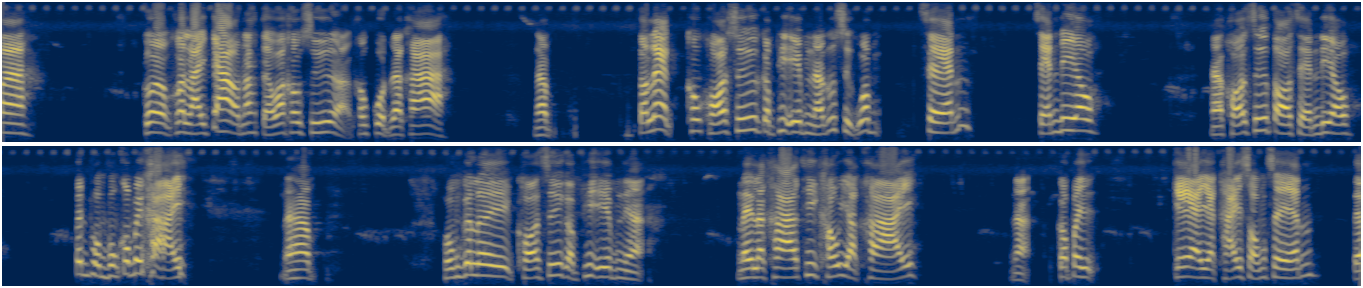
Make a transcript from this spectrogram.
มา ก็ก็หลายเจ้านะ แต่ว่าเขาซื้อเขากดราคานะครับ ตอนแรกเขาขอซื้อกับพี่เอ็มนะรู้สึกว่าแสนแสนเดียวนะขอซื้อต่อแสนเดียว เป็นผมผมก็ไม่ขายนะครับ ผมก็เลยขอซื้อกับพี่เอ็มเนี่ย ในราคาที่เขาอยากขายนะก็ไปแกอยากขายสองแสนแต่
